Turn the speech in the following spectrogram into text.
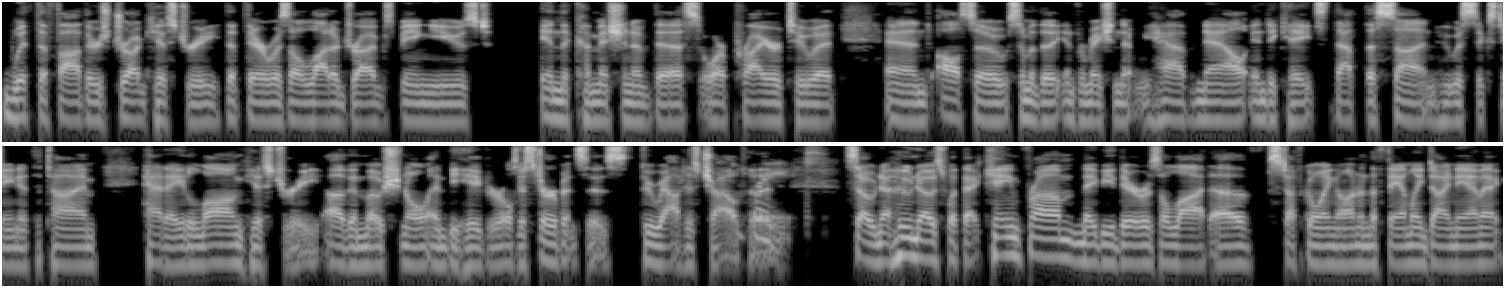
with the father's drug history, that there was a lot of drugs being used in the commission of this or prior to it. And also, some of the information that we have now indicates that the son, who was 16 at the time, had a long history of emotional and behavioral disturbances throughout his childhood. Great. So now who knows what that came from? Maybe there was a lot of stuff going on in the family dynamic,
